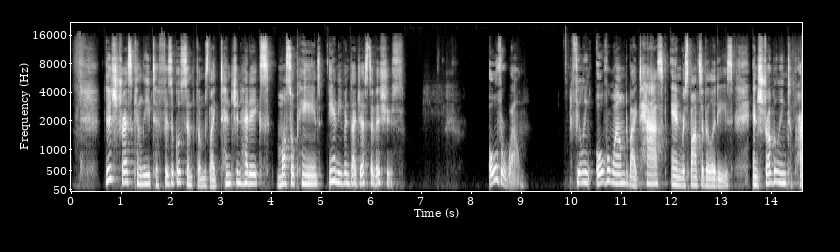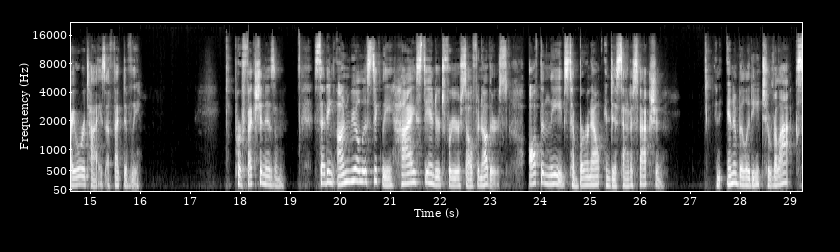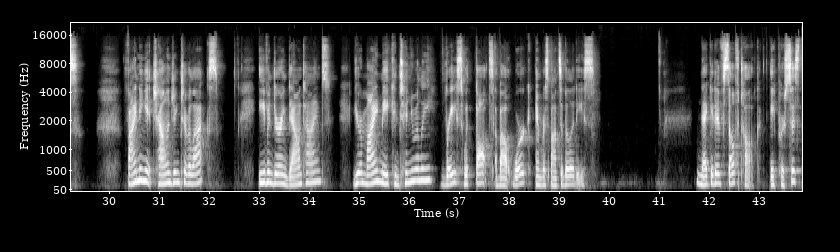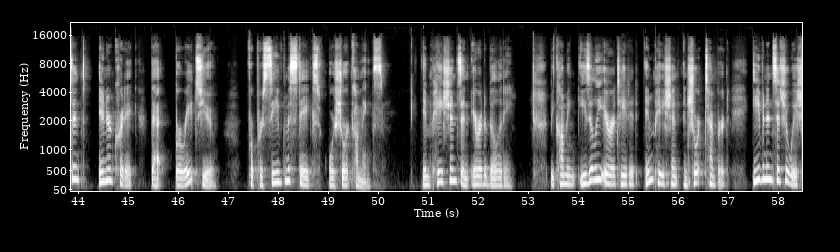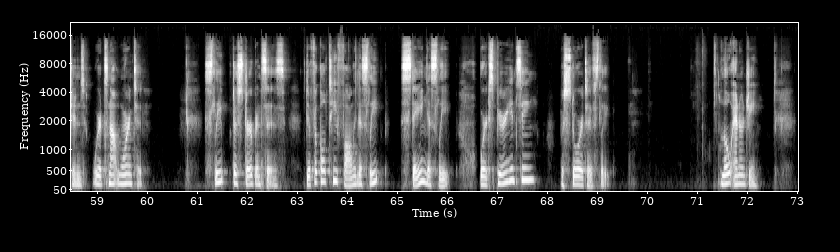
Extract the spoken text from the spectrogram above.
This stress can lead to physical symptoms like tension headaches, muscle pains, and even digestive issues. Overwhelm. Feeling overwhelmed by tasks and responsibilities and struggling to prioritize effectively. Perfectionism. Setting unrealistically high standards for yourself and others often leads to burnout and dissatisfaction. An inability to relax. Finding it challenging to relax, even during downtimes, your mind may continually race with thoughts about work and responsibilities. Negative self talk, a persistent inner critic that berates you for perceived mistakes or shortcomings. Impatience and irritability, becoming easily irritated, impatient, and short tempered, even in situations where it's not warranted. Sleep disturbances, difficulty falling asleep, staying asleep, or experiencing restorative sleep. Low energy,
